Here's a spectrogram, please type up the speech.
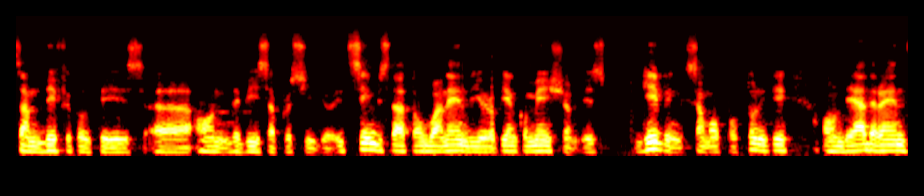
some difficulties uh, on the visa procedure. It seems that on one end, the European Commission is giving some opportunity. On the other end,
